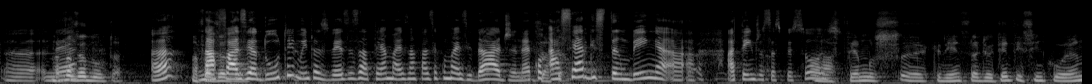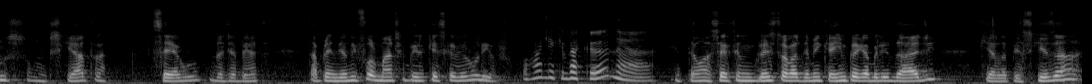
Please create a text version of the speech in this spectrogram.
Uh, Na né? fase adulta. Hã? Na, fase, na fase adulta. adulta. e muitas vezes até mais na fase com mais idade, né? A SERGS também a, a, atende essas pessoas? Nós temos eh, clientes de 85 anos, um psiquiatra cego da diabetes, está aprendendo informática porque ele quer escrever um livro. Olha que bacana! Então a SERGS tem um grande trabalho também que é a empregabilidade, que ela pesquisa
